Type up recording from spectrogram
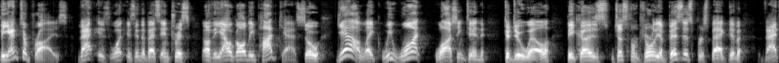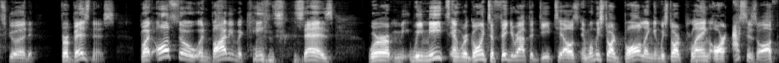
the enterprise. That is what is in the best interest of the Al Galdi podcast. So, yeah, like we want Washington to do well because just from purely a business perspective, that's good for business. But also when Bobby McCain says we're, we meet and we're going to figure out the details, and when we start balling and we start playing our asses off,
